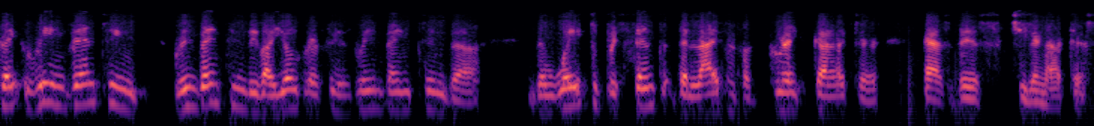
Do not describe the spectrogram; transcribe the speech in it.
say reinventing reinventing the biography, reinventing the the way to present the life of a great character as this Chilean artist.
